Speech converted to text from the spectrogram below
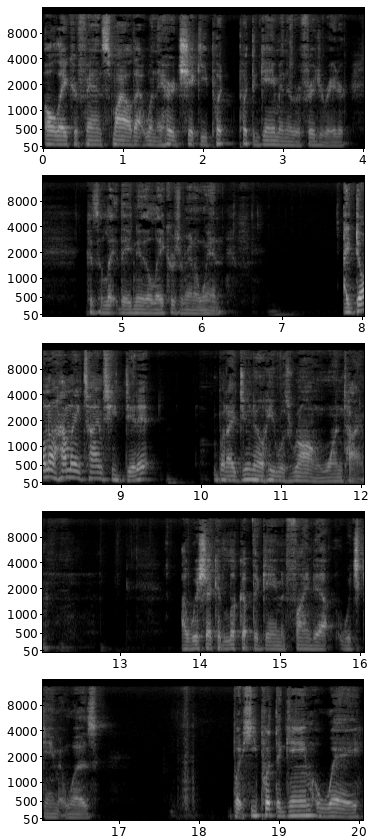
all Laker fans smiled at when they heard Chicky put, put the game in the refrigerator because they knew the Lakers were going to win. I don't know how many times he did it, but I do know he was wrong one time. I wish I could look up the game and find out which game it was. But he put the game away,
